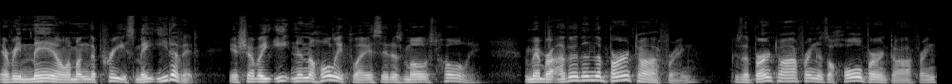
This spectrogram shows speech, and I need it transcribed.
Every male among the priests may eat of it. It shall be eaten in the holy place. It is most holy. Remember, other than the burnt offering, because the burnt offering is a whole burnt offering,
